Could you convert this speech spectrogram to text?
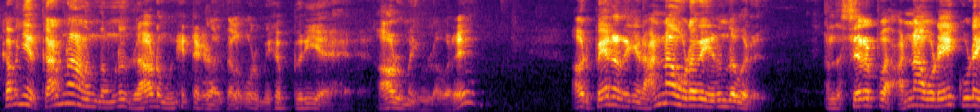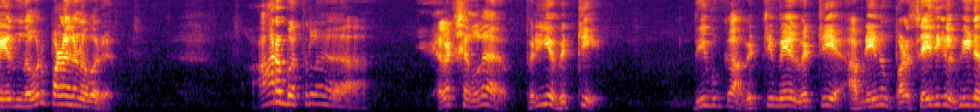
கவிஞர் கருணானந்தம்னு திராவிட முன்னேற்ற கழகத்தில் ஒரு மிகப்பெரிய ஆளுமை உள்ளவர். அவர் பேரறிஞர் அண்ணாவோடவே இருந்தவர். அந்த சிறப்பு அண்ணாவுடைய கூட இருந்தவர் பழகினவர். ஆரம்பத்தில் எலெக்ஷனில் பெரிய வெற்றி திமுக வெற்றி மேல் வெற்றி அப்படின்னு பல செய்திகள் வீடை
